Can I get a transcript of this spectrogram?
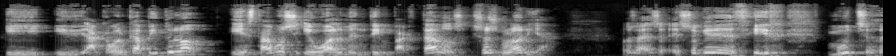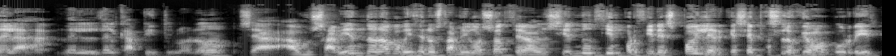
y, y acabó el capítulo y estábamos igualmente impactados. Eso es gloria. O sea, eso, quiere decir mucho del, capítulo, ¿no? O sea, aun sabiendo, ¿no? Como dice nuestro amigo Sotzer, aun siendo un 100% spoiler que sepas lo que va a ocurrir,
